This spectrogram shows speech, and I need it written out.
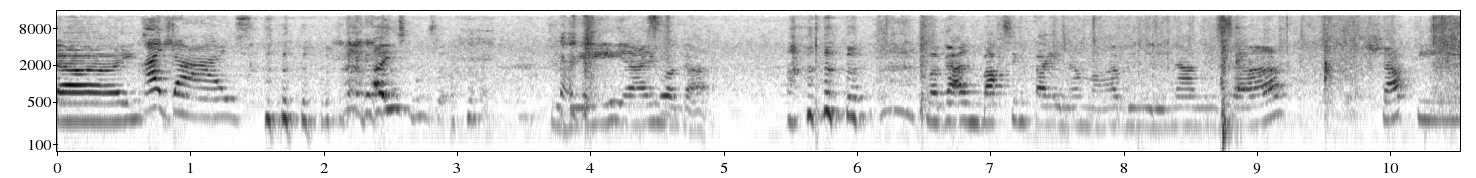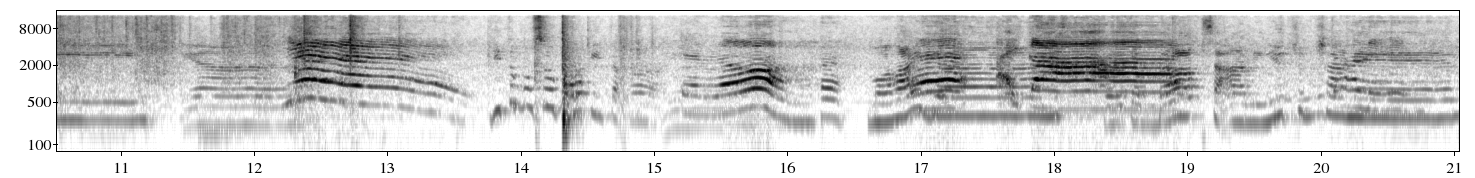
Ayos bunso. Today ay mag mag-unboxing tayo ng mga binili namin sa Shopee. Ayan. Yay! Dito mo so kita ka. Ayan. Hello! Mo, hi Hi, guys! guys! Welcome back sa aming YouTube channel.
